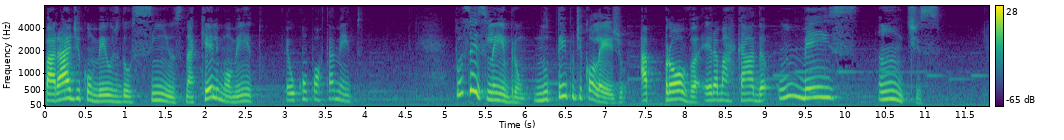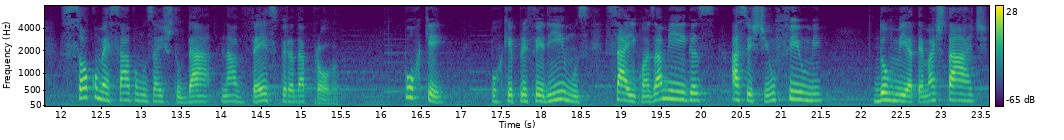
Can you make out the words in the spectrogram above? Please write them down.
Parar de comer os docinhos naquele momento é o comportamento. Vocês lembram, no tempo de colégio, a prova era marcada um mês antes. Só começávamos a estudar na véspera da prova. Por quê? porque preferimos sair com as amigas, assistir um filme, dormir até mais tarde.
